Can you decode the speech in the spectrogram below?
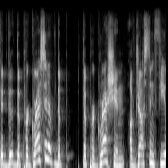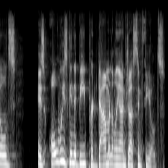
The the, the progressive the the progression of Justin Fields is always going to be predominantly on Justin Fields.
